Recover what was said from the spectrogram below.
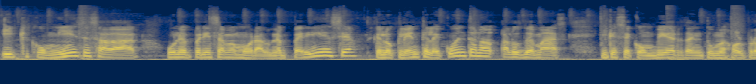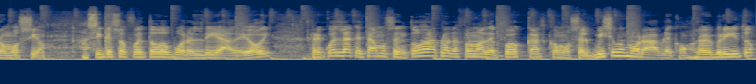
y que comiences a dar una experiencia memorable, una experiencia que los clientes le cuentan a los demás y que se convierta en tu mejor promoción. Así que eso fue todo por el día de hoy. Recuerda que estamos en todas las plataformas de podcast como Servicio Memorable con Jorge Brito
